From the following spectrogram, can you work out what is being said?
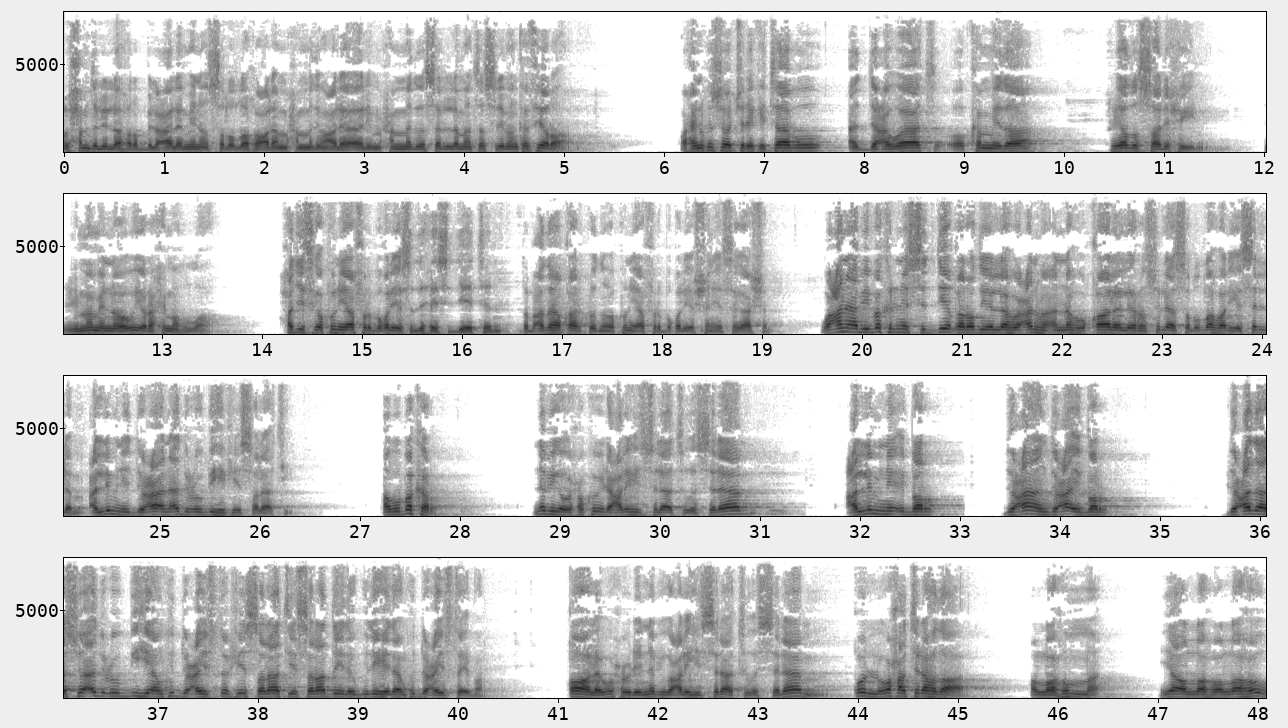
alxamdu lilaah rab alcaalamiin w sala allahu cala muxamedi wcala aali muxamed wasalama tasliima kasiira waxaynu ku soo jiray kitaabu addacawaat oo ka mida riyaad asaalixiin limaam nawowiy raximah llah xadiiska dabcadaha qaarkoodna waa wa can abi bakrin asidiiq radia allahu canhu anahu qaala lirasuuli illahi sala allahu aleyh wasalam callimnii ducaaan adcuu bihi fii salaatii nabiga wuxuu ku yidhi calayhi asalaatu wasalaam callimnii ibar ducaaan duca ibar. Ducadaasoo adcuu bihi aan ku ducaysto fii salaatii salaadayda gudaheeda aan ku ducaysto ibar. Qaala wuxuu yidhi nabigu calayhi asalaatu wasalaam qul waxaad tidhaahdaa allaahumma yaa allahu allahow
